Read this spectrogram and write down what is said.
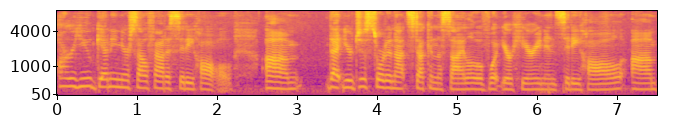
are you getting yourself out of City Hall? Um, that you're just sort of not stuck in the silo of what you're hearing in City Hall. Um,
